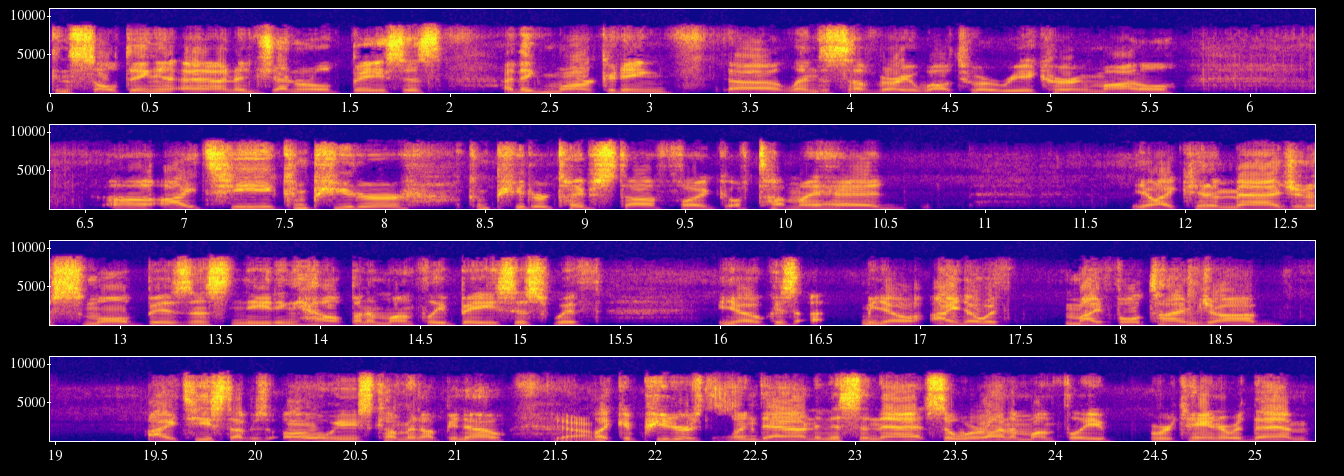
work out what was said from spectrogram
consulting on a general basis. I think marketing uh, lends itself very well to a reoccurring model. Uh, IT, computer, computer type stuff. Like off top of my head, you know, I can imagine a small business needing help on a monthly basis with, you know, because you know, I know with my full time job, IT stuff is always coming up, you know? Yeah. Like computers going down and this and that. So we're on a monthly retainer with them.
